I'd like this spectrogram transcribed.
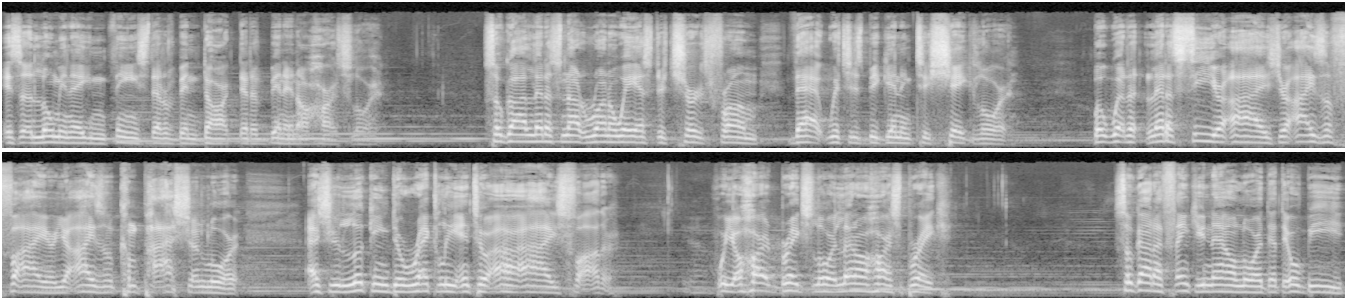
is illuminating things that have been dark, that have been in our hearts, Lord. So, God, let us not run away as the church from that which is beginning to shake, Lord. But let us see your eyes, your eyes of fire, your eyes of compassion, Lord, as you're looking directly into our eyes, Father. Where your heart breaks, Lord, let our hearts break. So, God, I thank you now, Lord, that there will be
